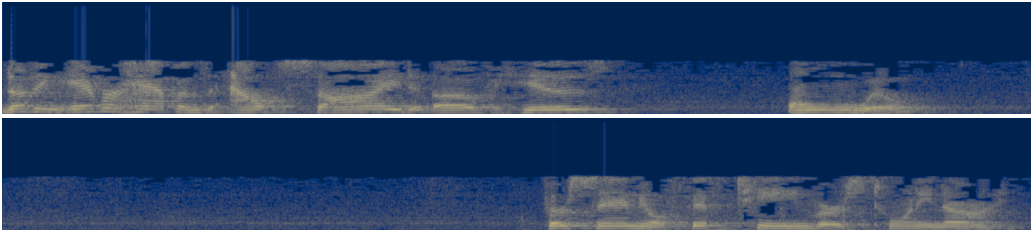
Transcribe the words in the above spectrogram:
Nothing ever happens outside of His own will. 1 Samuel 15, verse 29.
